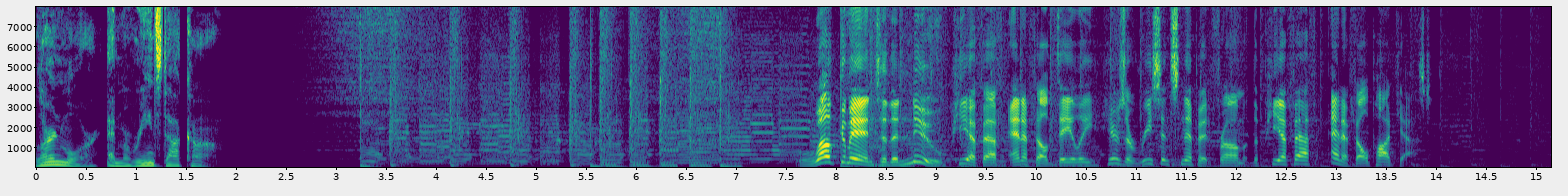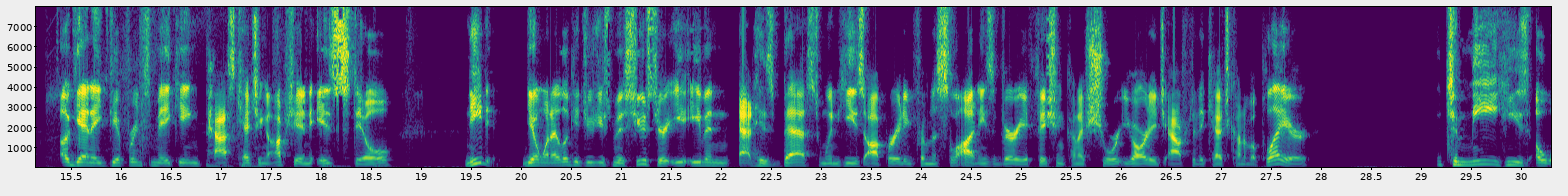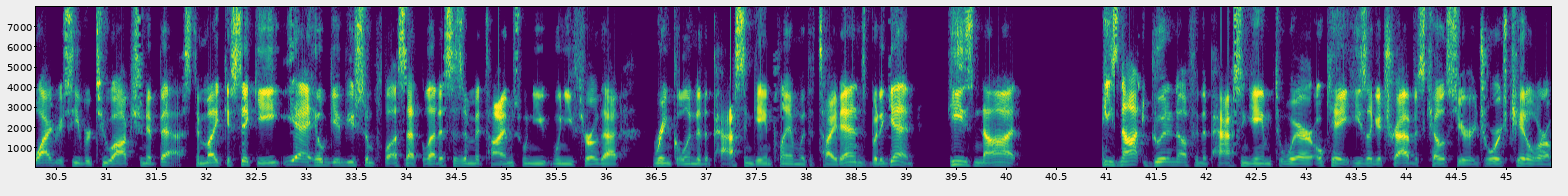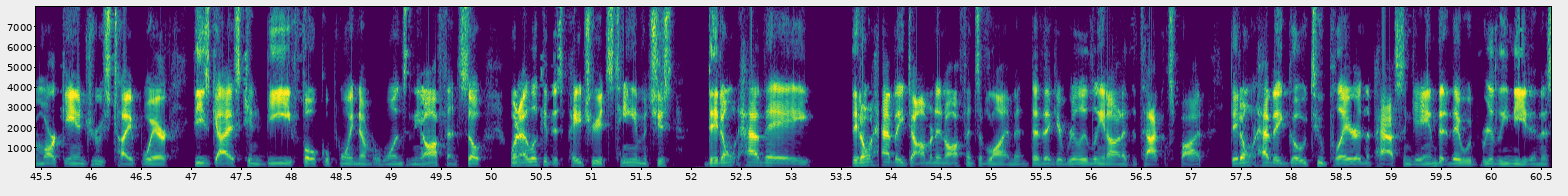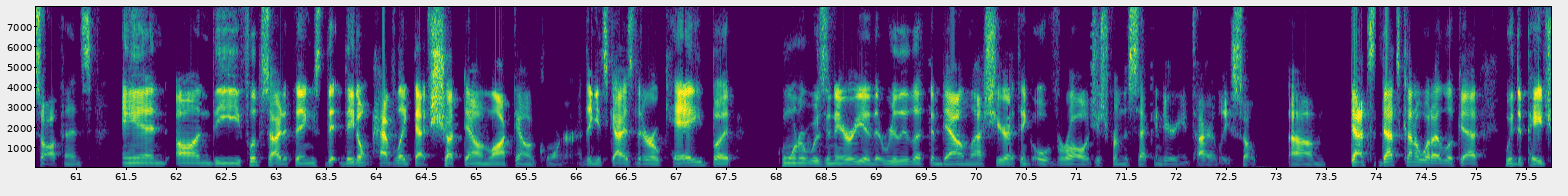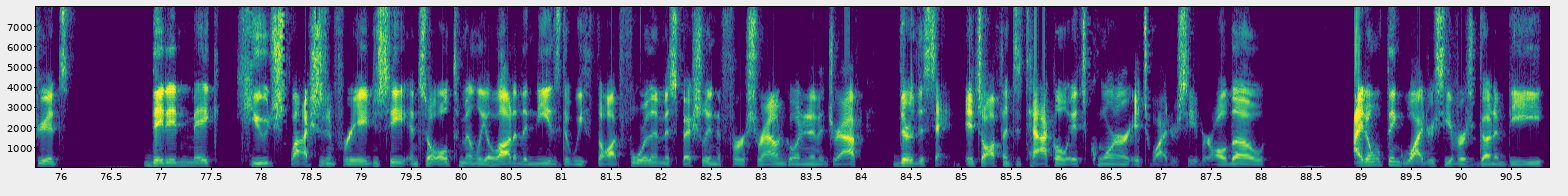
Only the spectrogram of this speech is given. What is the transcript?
Learn more at marines.com. Welcome in to the new PFF NFL Daily. Here's a recent snippet from the PFF NFL podcast. Again, a difference making pass catching option is still needed. You know, when I look at Juju Smith Schuster, e- even at his best, when he's operating from the slot and he's a very efficient, kind of short yardage after the catch kind of a player, to me, he's a wide receiver two option at best. And Mike Gesicki, yeah, he'll give you some plus athleticism at times when you when you throw that wrinkle into the passing game plan with the tight ends. But again, he's not he's not good enough in the passing game to where okay, he's like a Travis Kelce or a George Kittle or a Mark Andrews type where these guys can be focal point number ones in the offense. So when I look at this Patriots team, it's just they don't have a they don't have a dominant offensive lineman that they could really lean on at the tackle spot. They don't have a go-to player in the passing game that they would really need in this offense. And on the flip side of things, they don't have like that shutdown, lockdown corner. I think it's guys that are okay, but corner was an area that really let them down last year. I think overall, just from the secondary entirely. So um, that's that's kind of what I look at with the Patriots they didn't make huge splashes in free agency. And so ultimately, a lot of the needs that we thought for them, especially in the first round going into the draft, they're the same. It's offensive tackle, it's corner, it's wide receiver. Although I don't think wide receiver is going to be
